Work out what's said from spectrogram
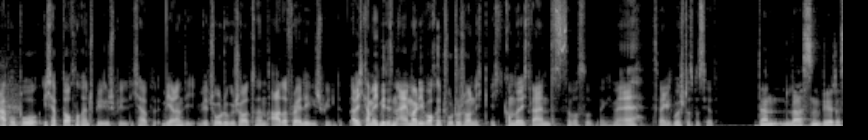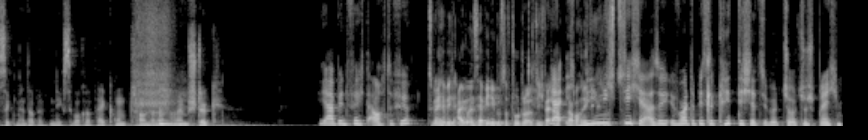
Apropos, ich habe doch noch ein Spiel gespielt. Ich habe, während wir Jojo geschaut haben, Art of Rally gespielt. Aber ich kann mich mit diesem einmal die Woche Jojo schauen. Ich, ich komme da nicht rein. Das ist einfach so, denke ich mir, äh, ist mir eigentlich wurscht, was passiert. Dann lassen wir das Segment aber nächste Woche weg und schauen dann einfach ein Stück. Ja, bin vielleicht auch dafür. Zugleich habe ich allgemein sehr wenig Lust auf Jojo. Also ich Ja, ich auch nicht bin nicht sicher. Also ich wollte ein bisschen kritisch jetzt über Jojo sprechen.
